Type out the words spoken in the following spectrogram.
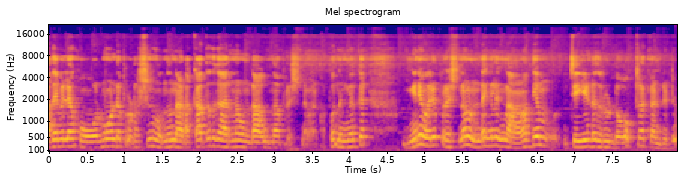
അതേപോലെ ഹോർമോണിന്റെ പ്രൊഡക്ഷനും ഒന്നും നടക്കാത്തത് കാരണം ഉണ്ടാകുന്ന പ്രശ്നമാണ്. അപ്പോൾ നിങ്ങൾക്ക് ഇങ്ങനെ ഒരു പ്രശ്നം ഉണ്ടെങ്കിൽ നിങ്ങൾ ആദ്യം ചെയ്യേണ്ടത് ഒരു ഡോക്ടറെ കണ്ടിട്ട്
